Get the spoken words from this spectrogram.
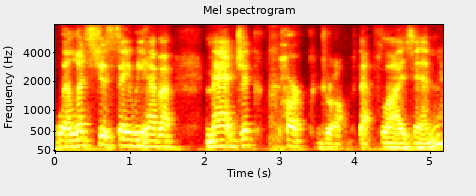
Well, let's just say we have a magic park drop that flies in.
